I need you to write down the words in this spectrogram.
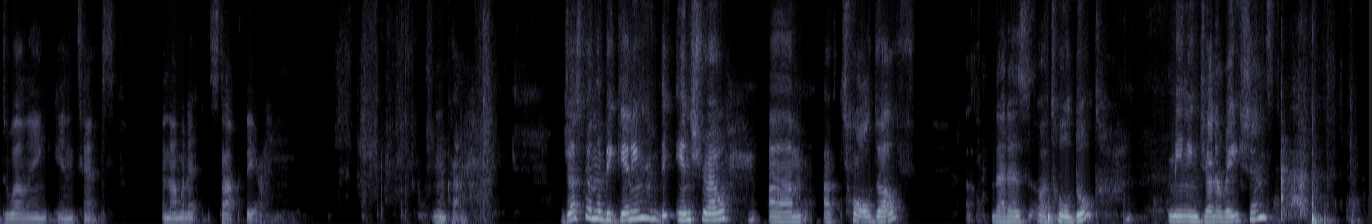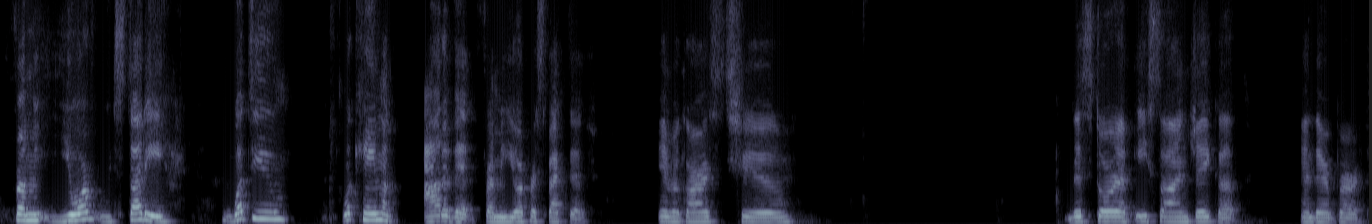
dwelling in tents. And I'm going to stop there. Okay. Just from the beginning, the intro um, of Toldot, that is uh, Toldot, meaning generations. From your study, what do you, what came out of it from your perspective in regards to the story of Esau and Jacob and their birth?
